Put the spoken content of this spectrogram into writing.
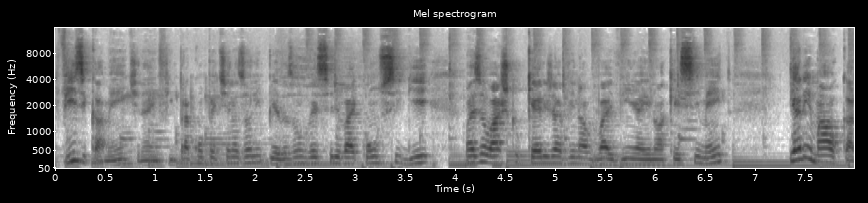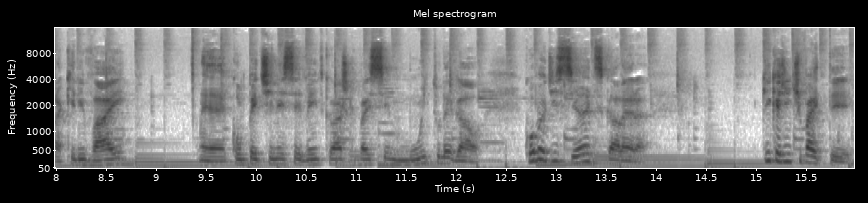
fisicamente, né? Enfim, para competir nas Olimpíadas. Vamos ver se ele vai conseguir. Mas eu acho que o Kelly já vai vir aí no aquecimento. E animal, cara, que ele vai é, competir nesse evento que eu acho que vai ser muito legal. Como eu disse antes, galera, o que, que a gente vai ter?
